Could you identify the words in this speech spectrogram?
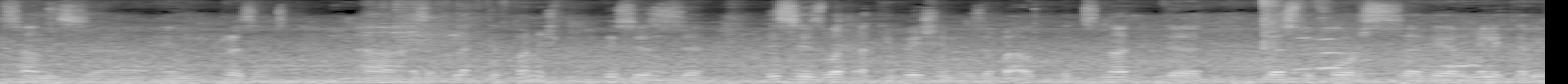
sons in prisons uh, as a collective punishment. This is uh, this is what occupation is about. It's not uh, just to force uh, their military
